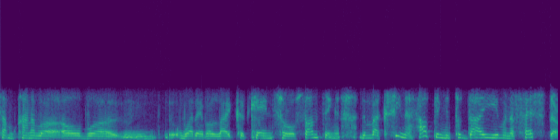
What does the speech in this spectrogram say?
some kind of a of uh, whatever, like a cancer or something, the vaccine is helping to die even faster.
